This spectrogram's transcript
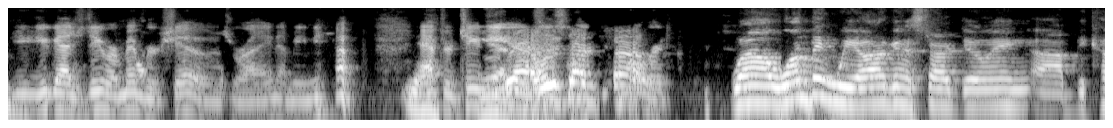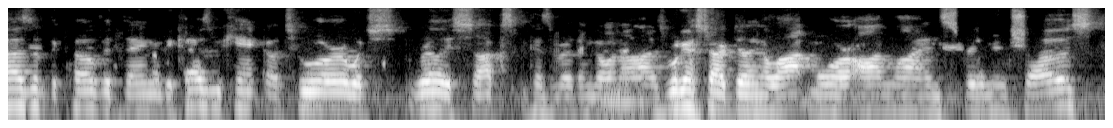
you, you guys do remember shows, right? I mean, Yeah. after two Yeah. years, Yeah, we've it's done some. forward. Well, one thing we are going to start doing uh, because of the COVID thing, because we can't go tour, which really sucks because of everything going on, is we're going to start doing a lot more online streaming shows.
